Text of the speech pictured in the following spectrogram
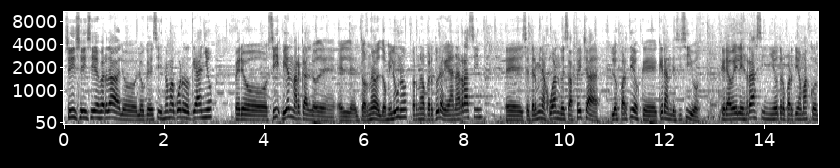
sí, sí, sí, es verdad lo, lo que decís. No me acuerdo qué año, pero sí, bien marcan lo de el, el torneo del 2001, torneo de apertura que gana Racing. Eh, se termina jugando esa fecha los partidos que, que eran decisivos, que era Vélez Racing y otro partido más con,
